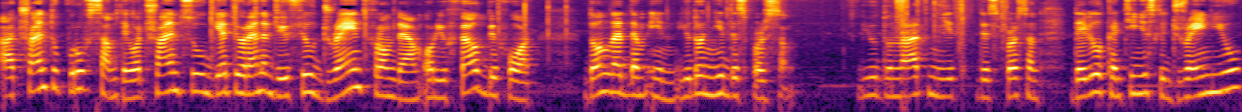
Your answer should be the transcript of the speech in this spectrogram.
uh, trying to prove something or trying to get your energy you feel drained from them or you felt before don't let them in. You don't need this person you do not need this person. They will continuously drain you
